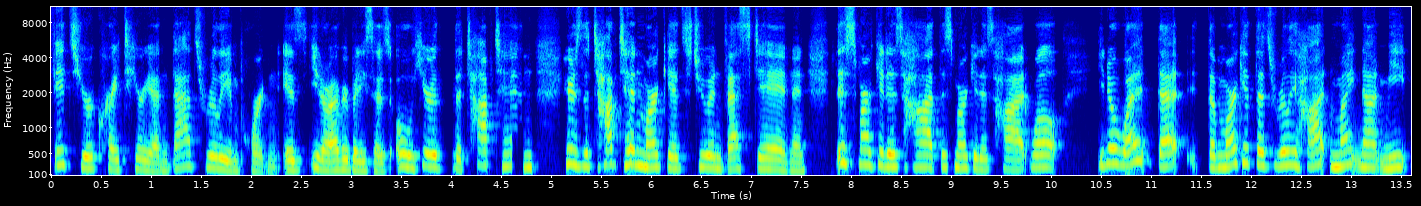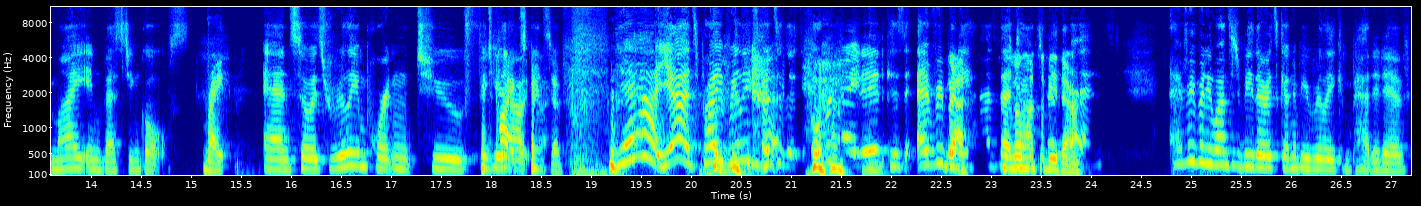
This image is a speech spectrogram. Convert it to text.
fits your criteria. And that's really important is you know everybody says oh here are the top 10 here's the top 10 markets to invest in and this market is hot this market is hot. Well you know what? That the market that's really hot might not meet my investing goals. Right. And so it's really important to figure out. expensive. Yeah yeah it's probably really expensive. It's overnighted because everybody yeah, has that everyone wants to be there everybody wants to be there. It's going to be really competitive,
